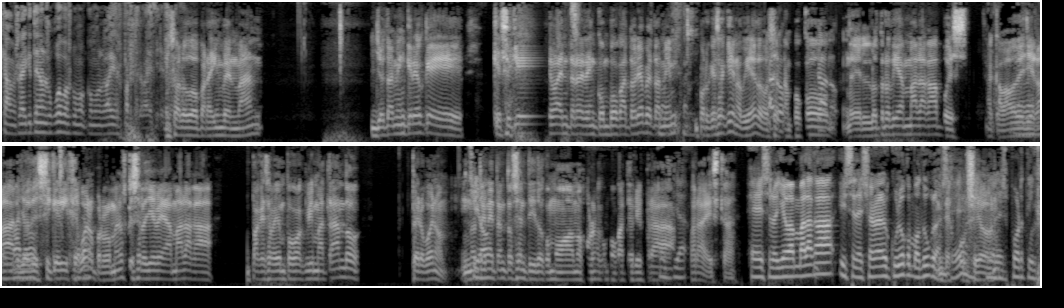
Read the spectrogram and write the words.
Vamos, hay que tener los huevos como, como el gallo Espartero, va a decir Un eso. saludo para Invenman. Yo también creo que, que sí que va a entrar en convocatoria, pero también porque es aquí en Oviedo. O sea, Claro, tampoco claro. el otro día en Málaga, pues acababa de Claro, llegar. Yo sí que dije, claro. bueno, por lo menos que se lo lleve a Málaga para que se vaya un poco aclimatando. Pero bueno, no Sí, tiene tanto sentido como a lo mejor una convocatoria para, Hostia. para esta. Eh, se lo lleva en Málaga y se lesiona el culo como Douglas, De ¿eh? En el Sporting.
